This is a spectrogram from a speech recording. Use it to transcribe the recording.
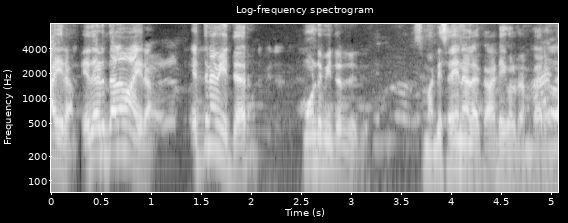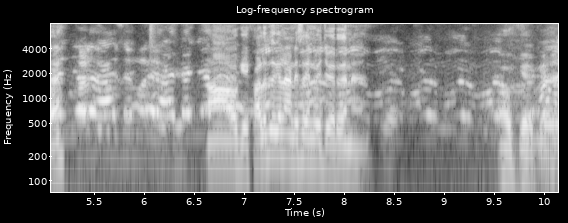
ஆயிரம். எதை எடுத்தாலும் ஆயிரம். எத்தனை மீட்டர்? மூணு மீட்டர் இருக்கு. சும்மா டிசைன் எல்லாம் கொள்றேன் பாருங்க. ஆ ஓகே கழுதுக்கெல்லாம் டிசைன் வச்சு வருதுண்ணே ஓகே ஓகே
